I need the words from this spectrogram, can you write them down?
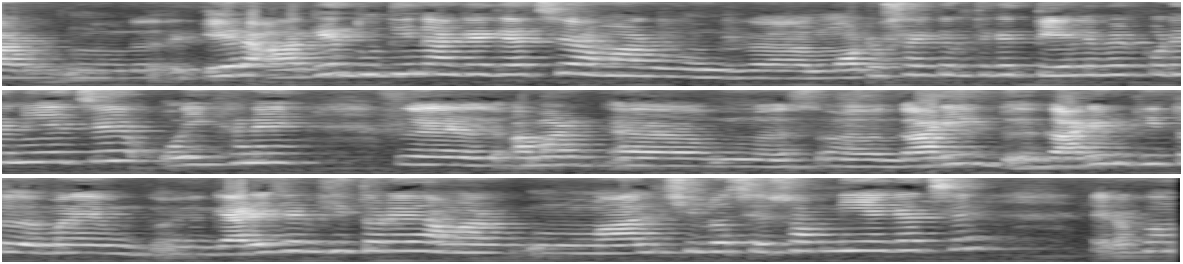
আর এর আগে দুদিন আগে গেছে আমার মোটর সাইকেল থেকে তেল বের করে নিয়েছে। ওইখানে আমার গাড়ির গাড়ির ভিতর মানে গ্যারেজের ভিতরে আমার মাল ছিল, সেসব নিয়ে গেছে। এরকম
